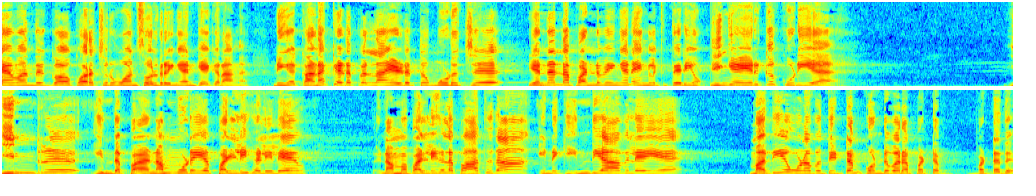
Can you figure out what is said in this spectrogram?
ஏன் வந்து கொ- குறைச்சிருவோம்னு சொல்றீங்கன்னு நீங்கள் நீங்க கணக்கெடுப்பெல்லாம் எடுத்து முடிச்சு என்னென்ன பண்ணுவீங்கன்னு எங்களுக்கு தெரியும். இங்க இருக்கக்கூடிய இன்று இந்த ப நம்முடைய பள்ளிகளிலே நம்ம பள்ளிகளை பார்த்து தான் இன்னைக்கு இந்தியாவிலேயே மதிய உணவு திட்டம் கொண்டு வரப்பட்ட பட்டது.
